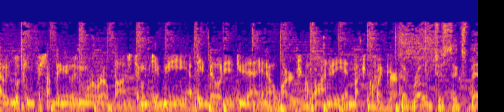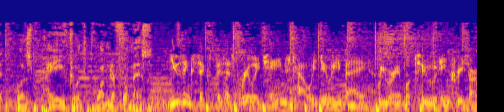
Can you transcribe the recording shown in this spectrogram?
I was looking for something that was more robust and would give me the ability to do that in a large quantity and much quicker. The road to 6-bit was paved with wonderfulness. Using 6-bit has really changed how we do eBay. We were able to increase our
